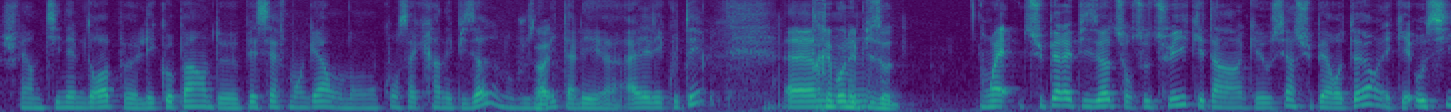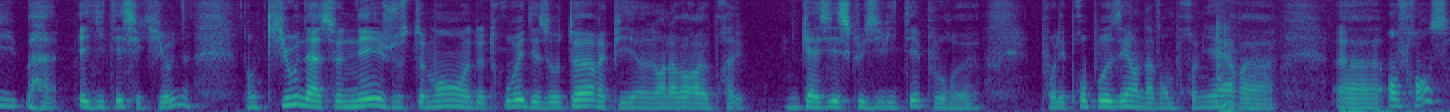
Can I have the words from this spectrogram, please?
je fais un petit name drop, les copains de PCF Manga on ont consacré un épisode, donc je vous invite à aller, aller l'écouter. Très bon épisode. Ouais, super épisode sur Tsutsui, qui est, un, qui est aussi un super auteur et qui est aussi bah, édité chez Kiyun. Donc Kiyun a ce nez justement de trouver des auteurs et puis d'en avoir une quasi-exclusivité pour, pour les proposer en avant-première euh, euh, en France.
